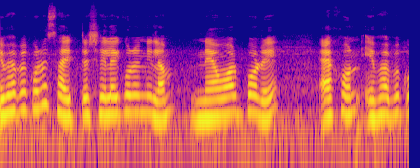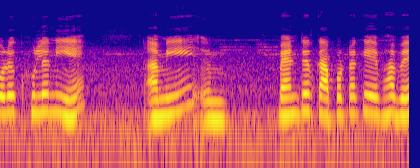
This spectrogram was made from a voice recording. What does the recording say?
এভাবে করে সাইডটা সেলাই করে নিলাম। নেওয়ার পরে এখন এভাবে করে খুলে নিয়ে আমি প্যান্টের কাপড়টাকে এভাবে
